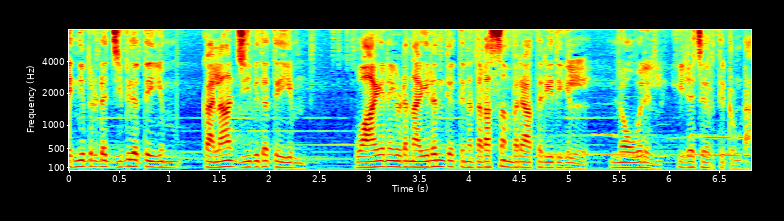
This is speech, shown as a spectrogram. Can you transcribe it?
എന്നിവരുടെ ജീവിതത്തെയും കലാജീവിതത്തെയും വായനയുടെ നൈരന്ധ്യത്തിന് തടസ്സം വരാത്ത രീതിയിൽ നോവലിൽ ഇഴചേർത്തിട്ടുണ്ട്.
